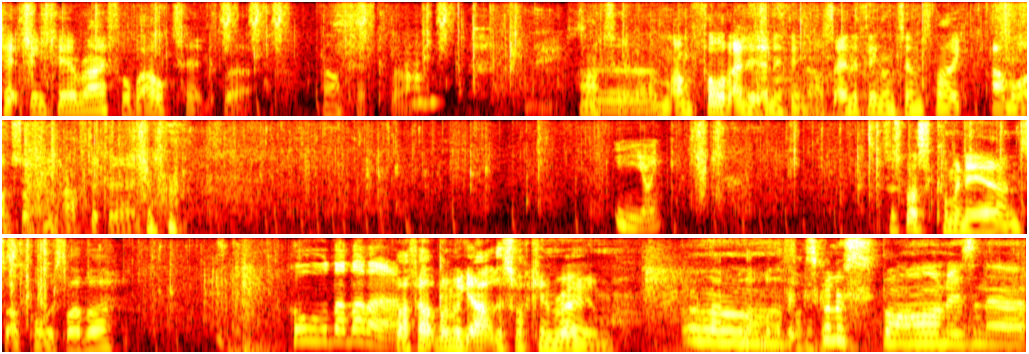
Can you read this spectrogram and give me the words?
H&K rifle, but I'll take that. I'll take that. I'll take that. I'm, I'm full of any, anything else. Anything in terms of like ammo and stuff you have to take. Yoink. so we're supposed to come in here and sort of pull this lever. Pull the lever. But I felt when we get out of this fucking room, Oh, that motherfucker it's gonna spawn, isn't it?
